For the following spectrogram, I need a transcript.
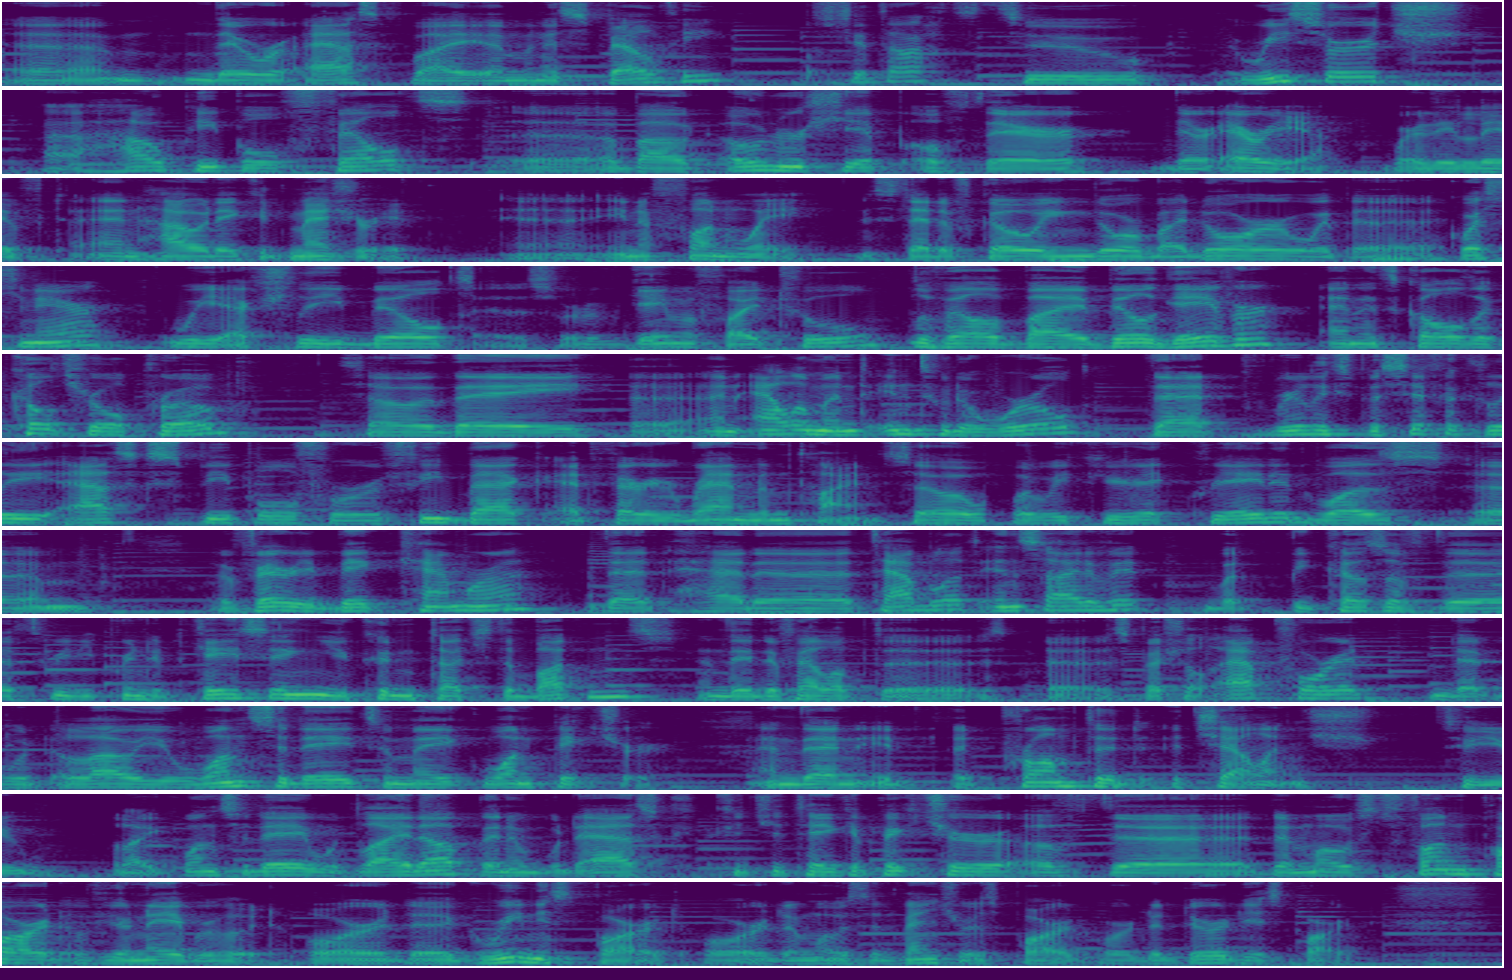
Um, they were asked by a municipality, of Sittard, to research uh, how people felt uh, about ownership of their their area where they lived and how they could measure it. Uh, in a fun way. Instead of going door by door with a questionnaire, we actually built a sort of gamified tool developed by Bill Gaver, and it's called a cultural probe. So they uh, an element into the world that really specifically asks people for feedback at very random times. So what we cre- created was um, a very big camera that had a tablet inside of it, but because of the 3D printed casing, you couldn't touch the buttons, and they developed a, a special app for it that would allow you once a day to make one picture. And then it, it prompted a challenge to you. Like once a day it would light up and it would ask, could you take a picture of the, the most fun part of your neighborhood or the greenest part or the most adventurous part or the dirtiest part?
